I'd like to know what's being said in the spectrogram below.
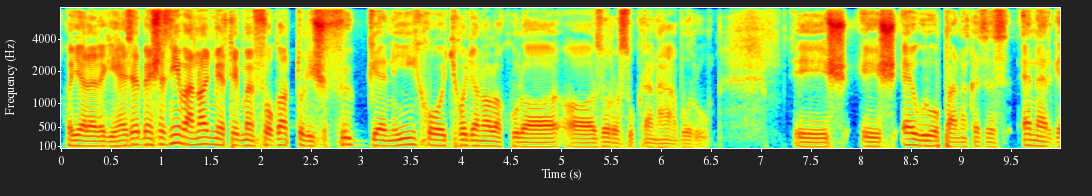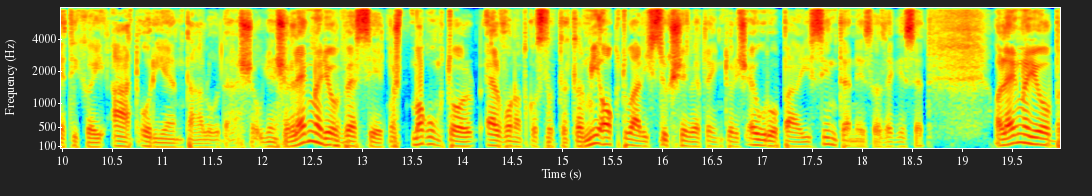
a jelenlegi helyzetben, és ez nyilván nagymértékben fog attól is függeni, hogy hogyan alakul a, az orosz-ukrán háború és, és Európának ez az energetikai átorientálódása. Ugyanis a legnagyobb veszélyt, most magunktól elvonatkoztatva, mi aktuális szükségleteinktől és európai szinten nézve az egészet, a legnagyobb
